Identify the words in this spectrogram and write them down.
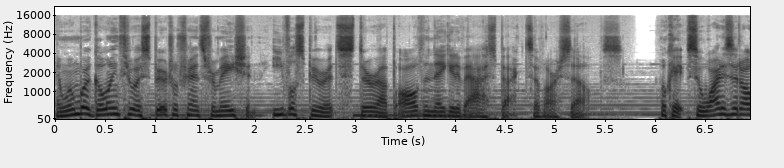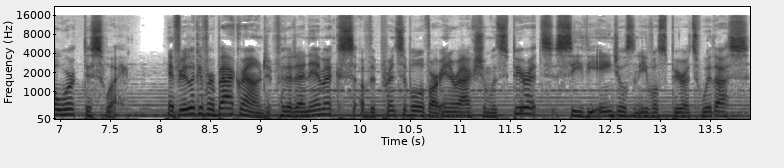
And when we're going through a spiritual transformation, evil spirits stir up all the negative aspects of ourselves. Okay, so why does it all work this way? If you're looking for background for the dynamics of the principle of our interaction with spirits, see the angels and evil spirits with us,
